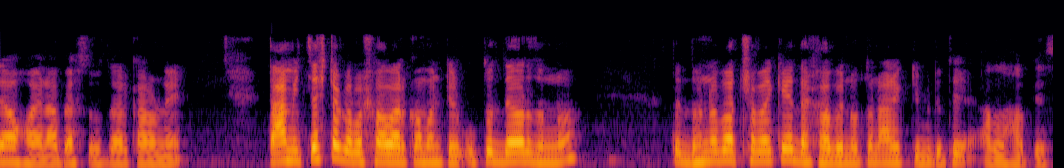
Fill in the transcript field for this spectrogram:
দেওয়া হয় না ব্যস্ততার কারণে। তা আমি চেষ্টা করব সবার কমেন্টের উত্তর দেওয়ার জন্য। তো ধন্যবাদ সবাইকে, দেখা হবে নতুন আরেকটি ভিডিওতে। আল্লাহ হাফেজ।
